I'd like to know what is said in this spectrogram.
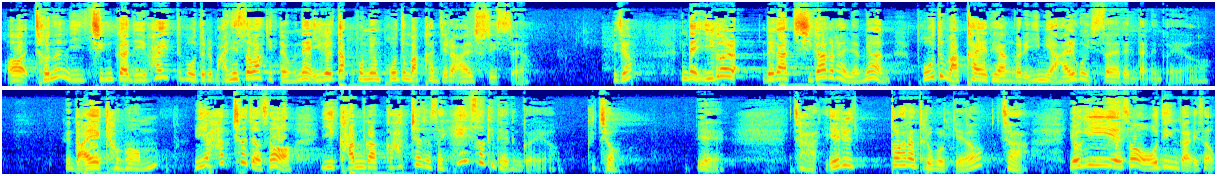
어, 저는 지금까지 화이트보드를 많이 써왔기 때문에 이걸 딱 보면 보드 마칸지를 알 수 있어요. 그죠? 근데 이걸 내가 지각을 하려면 보드 마카에 대한 걸 이미 알고 있어야 된다는 거예요. 그 나의 경험이 합쳐져서 이 감각과 합쳐져서 해석이 되는 거예요. 그쵸? 예. 자, 예를 또 하나 들어볼게요. 자, 여기에서 어딘가에서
